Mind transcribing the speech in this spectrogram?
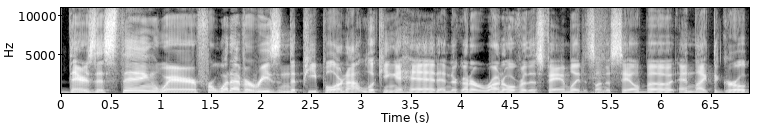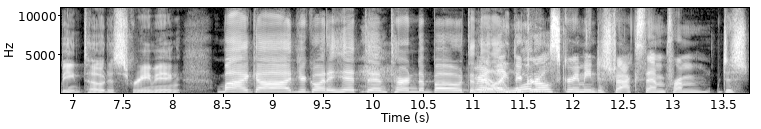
there's this thing where for whatever reason the people are not looking ahead and they're going to run over this family that's on the sailboat and like the girl being towed is screaming my god you're going to hit them turn the boat and right, they're like, like, the "What girl screaming distracts them from just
